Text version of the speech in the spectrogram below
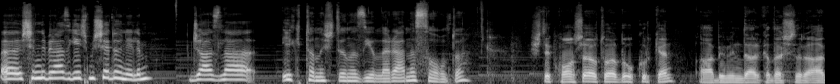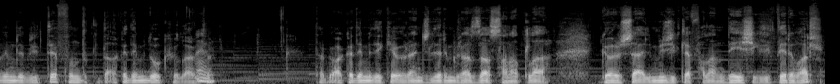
Ee, şimdi biraz geçmişe dönelim. Cazla ilk tanıştığınız yıllara nasıl oldu? İşte konservatuvarda okurken abimin de arkadaşları abimle birlikte Fındıklı'da akademide okuyorlardı. Evet. Tabii akademideki öğrencilerin biraz daha sanatla, görsel, müzikle falan değişiklikleri var.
